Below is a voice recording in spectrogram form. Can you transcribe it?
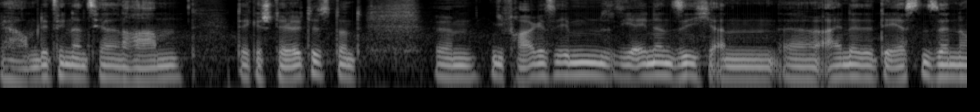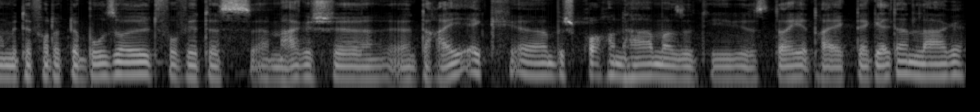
Ja, um den finanziellen Rahmen der gestellt ist. Und ähm, die Frage ist eben, Sie erinnern sich an äh, eine der ersten Sendungen mit der Frau Dr. Bosold, wo wir das äh, magische äh, Dreieck äh, besprochen haben, also die, das Dreieck der Geldanlage.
